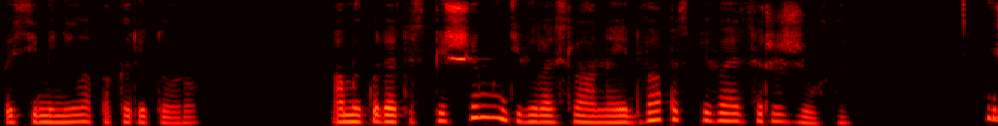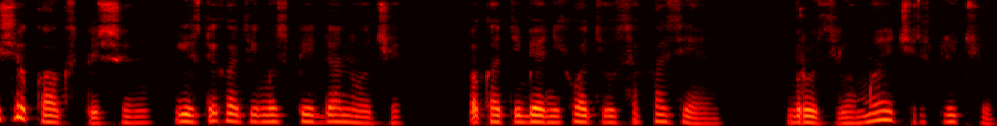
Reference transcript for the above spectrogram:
посеменила по коридору. «А мы куда-то спешим?» – удивилась Лана, едва поспевая за рыжухой. «Еще как спешим, если хотим успеть до ночи, пока тебя не хватился хозяин», – бросила Майя через плечо.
